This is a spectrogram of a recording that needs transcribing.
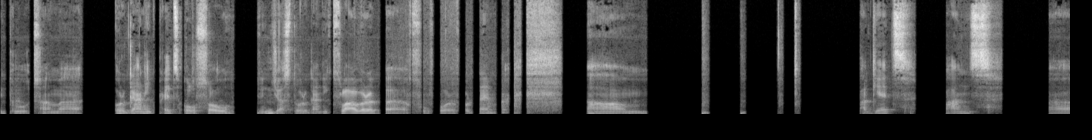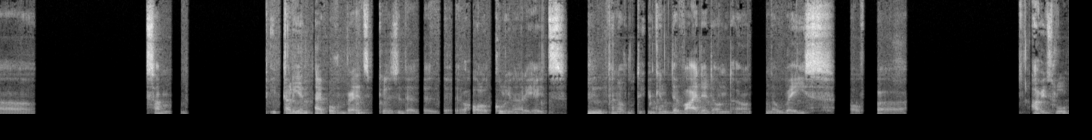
we do some uh, organic breads also, using Mm. just organic flour uh, for, for for them. Um, baguettes, buns, some Italian type of breads because the, the, the whole culinary it's Mm. kind of you can divide it on the, on the ways of uh, how it look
